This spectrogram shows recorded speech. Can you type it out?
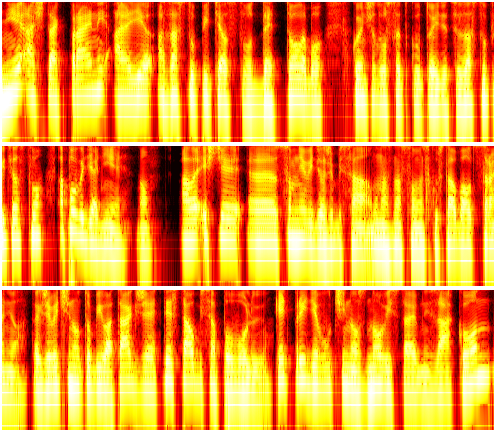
Nie až tak prajný a, je, a zastupiteľstvo deto, lebo v konečnom dôsledku to ide cez zastupiteľstvo a povedia nie. No, ale ešte e, som nevidel, že by sa u nás na Slovensku stavba odstranila. Takže väčšinou to býva tak, že tie stavby sa povolujú. Keď príde v účinnosť nový stavebný zákon,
